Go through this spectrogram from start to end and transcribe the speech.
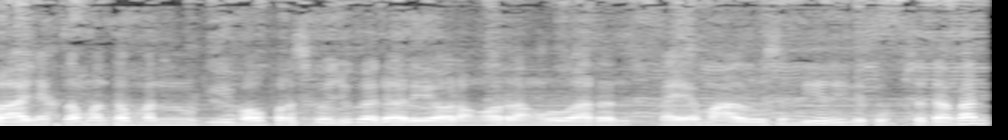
banyak teman-teman K-popers gue juga dari orang-orang luar dan kayak malu sendiri gitu. Sedangkan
